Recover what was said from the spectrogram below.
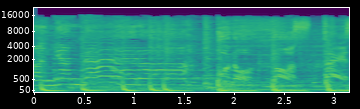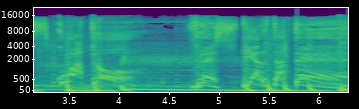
mañanero. Uno, dos, tres, cuatro. Despiértate.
